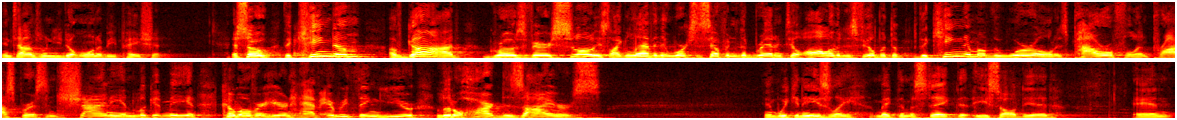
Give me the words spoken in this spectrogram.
in times when you don't want to be patient. And so the kingdom of God grows very slowly. It's like leaven that works itself into the bread until all of it is filled. But the, the kingdom of the world is powerful and prosperous and shiny. And look at me and come over here and have everything your little heart desires. And we can easily make the mistake that Esau did and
